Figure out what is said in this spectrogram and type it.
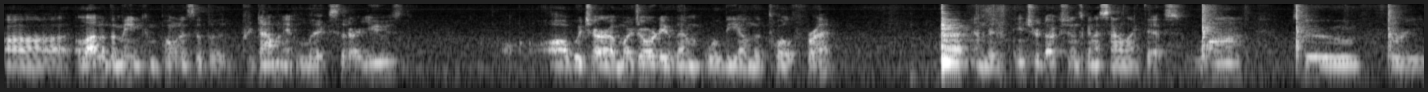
a lot of the main components of the predominant licks that are used, uh, which are a majority of them will be on the 12th fret. And the introduction is going to sound like this. One, two, three,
